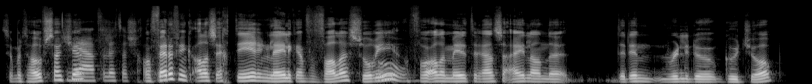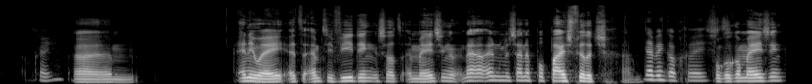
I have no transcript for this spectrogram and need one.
Zeg maar het hoofdstadje. Ja, Valletta is Maar verder vind ik alles echt tering, lelijk en vervallen. Sorry Oeh. voor alle Mediterraanse eilanden. They didn't really do a good job. Oké. Ehm, anyway, het MTV-ding zat amazing. Nou, en we zijn naar Popeye's Village gegaan. Daar ben ik ook geweest. Vond ik ook amazing.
